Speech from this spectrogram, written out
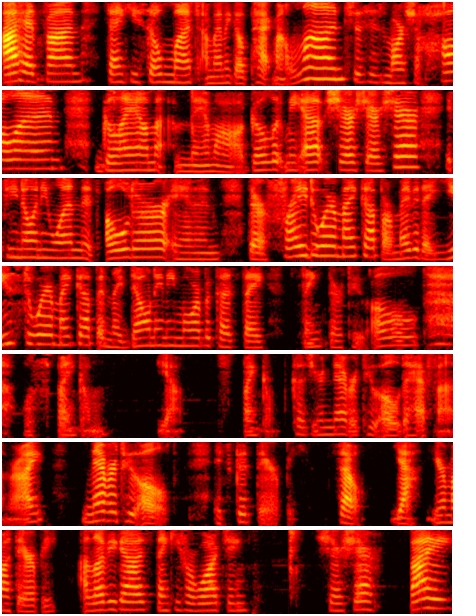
I had fun. Thank you so much. I'm going to go pack my lunch. This is Marsha Holland, Glam Mamaw. Go look me up. Share, share, share. If you know anyone that's older and they're afraid to wear makeup or maybe they used to wear makeup and they don't anymore because they think they're too old, well, spank them. Yeah, spank them because you're never too old to have fun, right? Never too old. It's good therapy. So, yeah, you're my therapy. I love you guys. Thank you for watching. Share, share. Bye.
